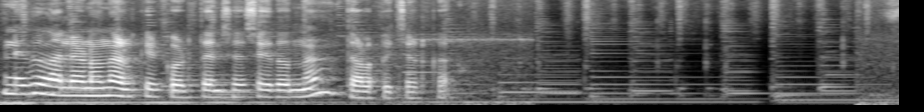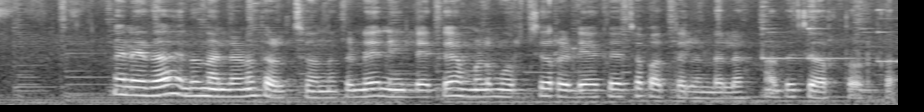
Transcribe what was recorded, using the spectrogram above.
പിന്നെ ഇത് നല്ലോണം ഇളക്കി കൊടുത്തതിന് ശേഷം ഇതൊന്ന് തിളപ്പിച്ചെടുക്കുക. അങ്ങനെ ഇതാ ഇത് നല്ലോണം തിളച്ച് വന്നിട്ടുണ്ട്. ഇനി ഇതിലേക്ക് നമ്മൾ മുറിച്ച് റെഡിയാക്കി വെച്ച പത്തലുണ്ടല്ലോ അത് ചേർത്ത് കൊടുക്കുക.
